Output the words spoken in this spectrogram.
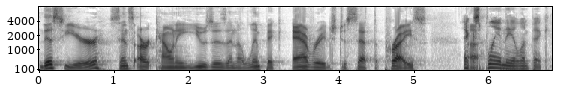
this year, since ARC County uses an Olympic average to set the price, uh, Explain the Olympic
